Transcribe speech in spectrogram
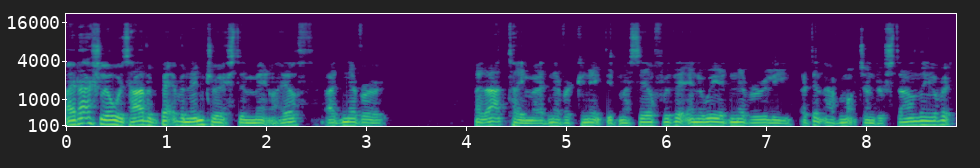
I'd actually always had a bit of an interest in mental health. I'd never, at that time, I'd never connected myself with it in a way. I'd never really, I didn't have much understanding of it.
